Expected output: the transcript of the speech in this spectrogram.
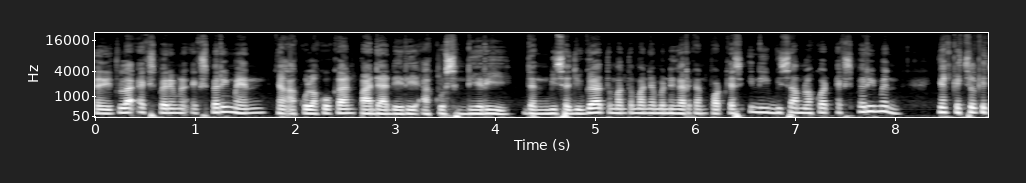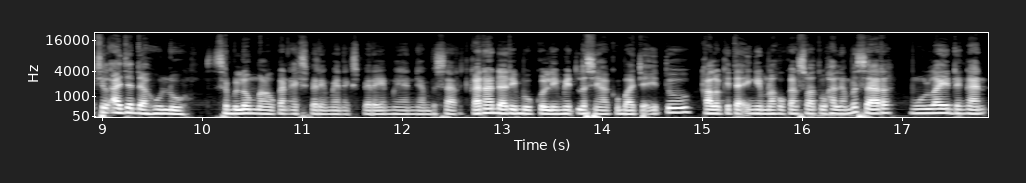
Dan itulah eksperimen-eksperimen yang aku lakukan pada diri aku sendiri. Dan bisa juga teman-teman yang mendengarkan podcast ini bisa melakukan eksperimen yang kecil-kecil aja dahulu sebelum melakukan eksperimen-eksperimen yang besar. Karena dari buku Limitless yang aku baca itu, kalau kita ingin melakukan suatu hal yang besar, mulai dengan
